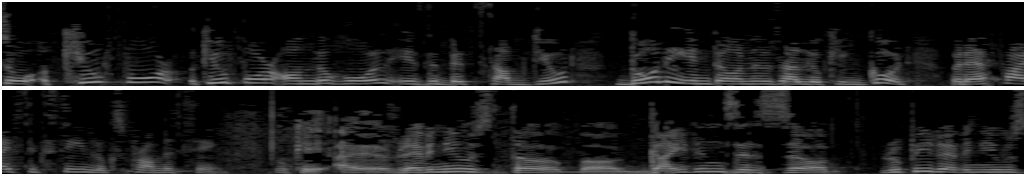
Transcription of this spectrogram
So Q4, Q4 on the whole is a bit subdued, though the internals are looking good, but FY16 looks promising. Okay, uh, revenues, the uh, guidance is uh, rupee revenues,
